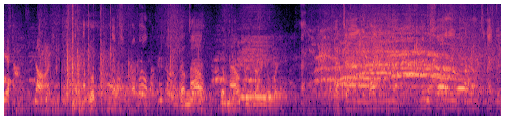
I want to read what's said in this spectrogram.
Yeah, no, I, That's fumble. the mouth, the mouth is running away. But uh, you're right. I mean, uh, maybe saw the rim tonight, but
